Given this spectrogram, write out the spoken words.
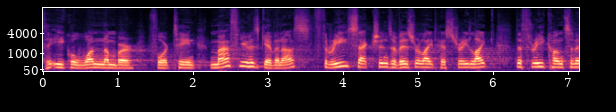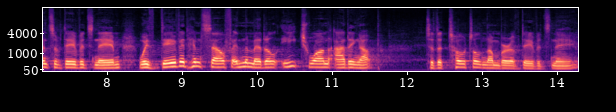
to equal one number 14. Matthew has given us three sections of Israelite history, like the three consonants of David's name, with David himself in the middle, each one adding up to the total number of David's name.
